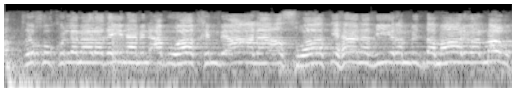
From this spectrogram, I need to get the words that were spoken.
اطلقوا كل ما لدينا من أبواق بأعلى أصواتها نذيرا بالدمار والموت.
